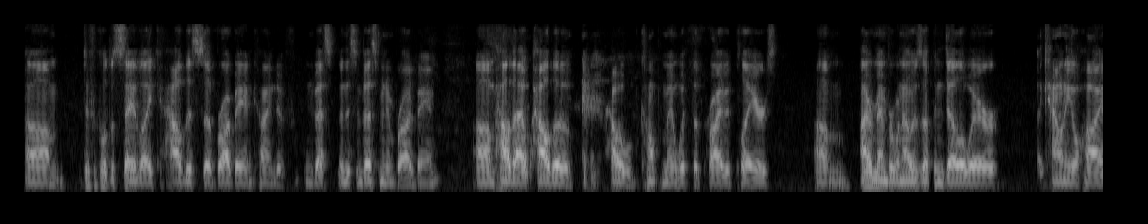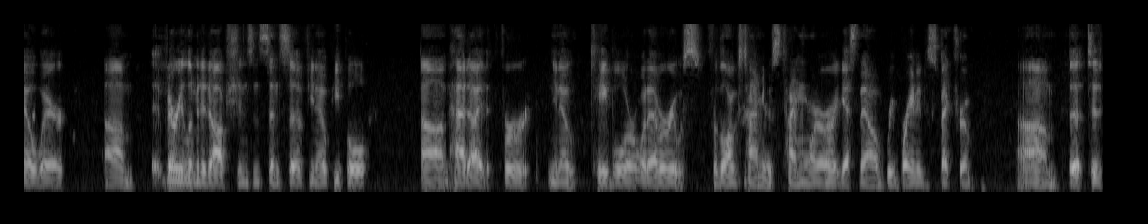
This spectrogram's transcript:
um, difficult to say like how this uh, broadband kind of invest in this investment in broadband, um, how that how the how it will complement with the private players. Um, I remember when I was up in Delaware County, Ohio, where um, very limited options in sense of you know people um, had either for you know cable or whatever. It was for the longest time it was Time Warner, or I guess now rebranded to Spectrum. Um, that, to,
